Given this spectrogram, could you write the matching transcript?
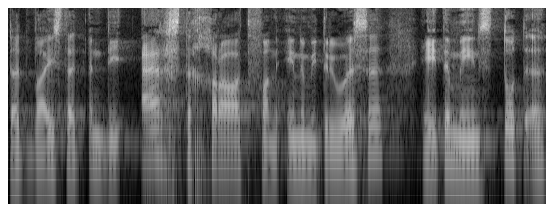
dat wys dat in die ergste graad van endometriose het 'n mens tot 'n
